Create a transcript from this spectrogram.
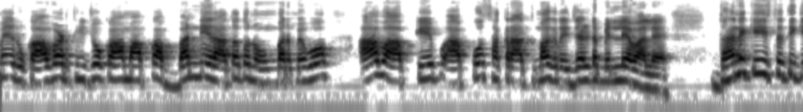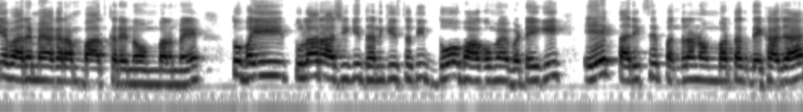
में रुकावट थी, जो काम आपका बन नहीं रहा था तो नवंबर में वो अब आपके, आपको सकारात्मक रिज़ल्ट मिलने वाले हैं। धन की स्थिति के बारे में अगर हम बात करें नवंबर में तो भाई तुला राशि की धन की स्थिति दो भागों में बटेगी। एक तारीख से पंद्रह नवंबर तक देखा जाए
